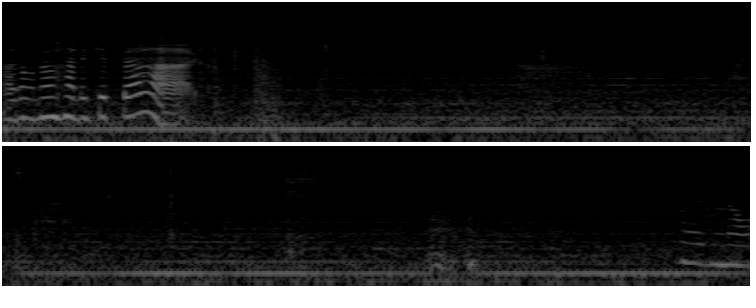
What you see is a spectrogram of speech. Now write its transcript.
I don't know how to get back. What the heck? Uh, I have no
